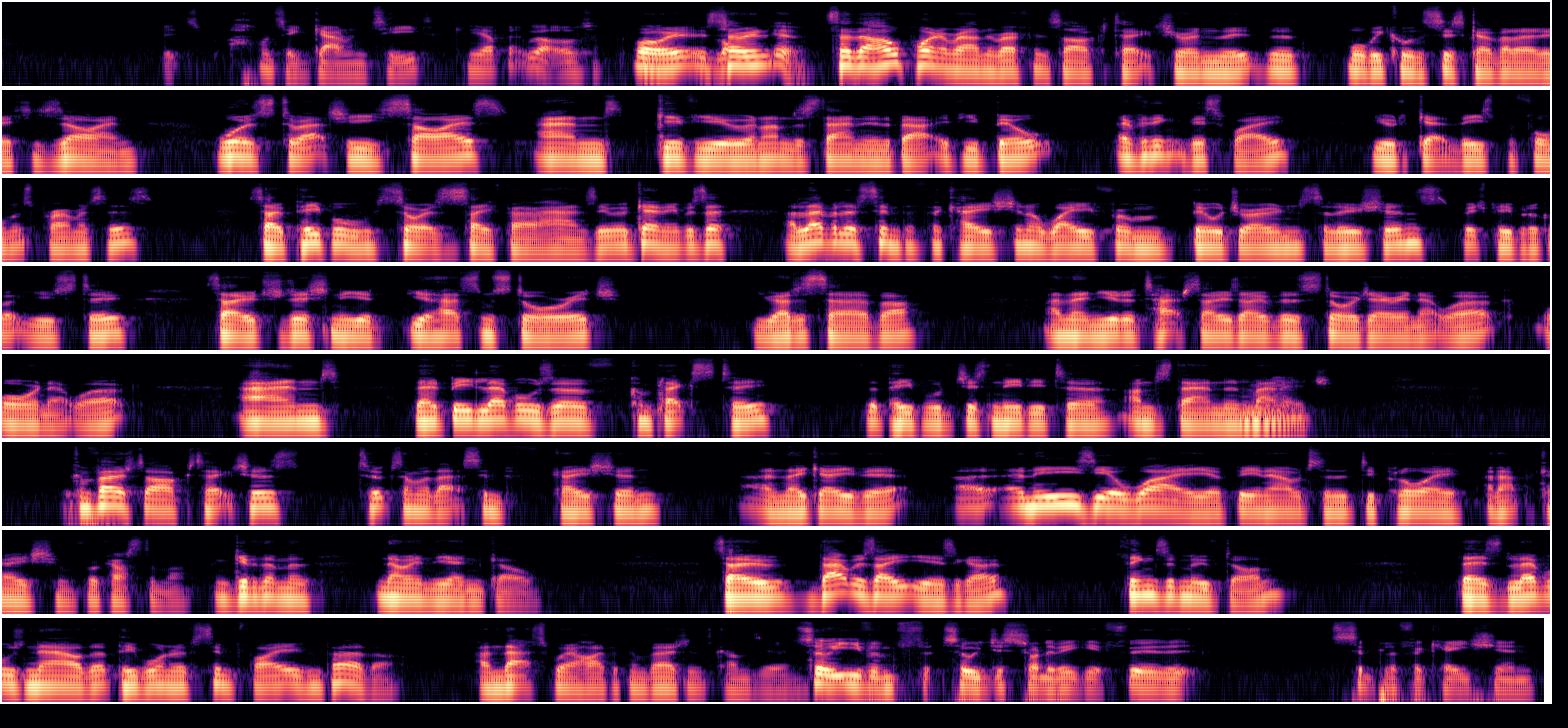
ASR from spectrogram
it's I won't say guaranteed. Can you have it? Well, Well, it- so in, yeah. so the whole point around the reference architecture and the, the what we call the Cisco validated design was to actually size and give you an understanding about if you built everything this way, you'd get these performance parameters. So people saw it as a safe pair of hands. It, again, it was a, a level of simplification away from build your own solutions, which people have got used to. So traditionally, you'd, you had some storage, you had a server, and then you'd attach those over the storage area network or a network, and there'd be levels of complexity that people just needed to understand and Mhm. manage. Converged architectures took some of that simplification and they gave it a, an easier way of being able to deploy an application for a customer and give them a knowing the end goal. So that was eight years ago. Things have moved on. There's levels now that people want to simplify even further, and that's where hyperconvergence comes in. So even f- so, we're just trying to make it further simplification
